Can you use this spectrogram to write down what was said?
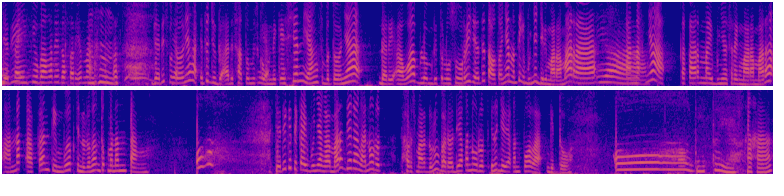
Jadi- thank you banget nih dokter Irna Mhm. Jadi sebetulnya itu juga ada satu miscommunication yang sebetulnya dari awal belum ditelusuri, jadi tahu-taunya nanti ibunya jadi marah-marah. iya Anaknya karena ibunya sering marah-marah, anak akan timbul kecenderungan untuk menentang. Jadi ketika ibunya nggak marah, dia nggak nurut. Harus marah dulu baru dia akan nurut. Itu jadi akan pola gitu. oh gitu ya Haha.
